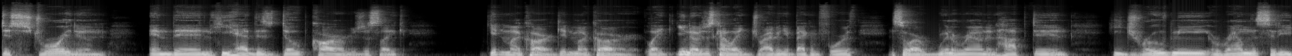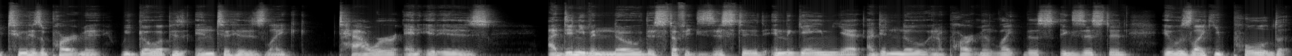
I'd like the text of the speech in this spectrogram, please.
destroyed him and then he had this dope car and was just like, get in my car, get in my car. Like, you know, just kind of like driving it back and forth. And so I went around and hopped in. He drove me around the city to his apartment. We go up his into his like tower, and it is I didn't even know this stuff existed in the game yet. I didn't know an apartment like this existed. It was like you pulled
